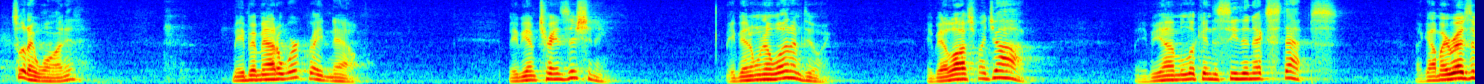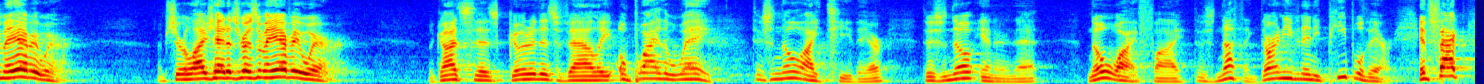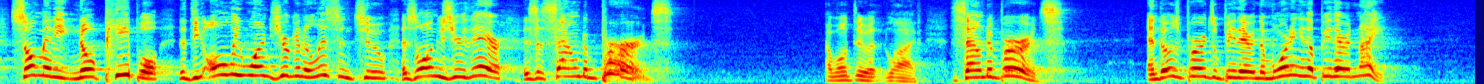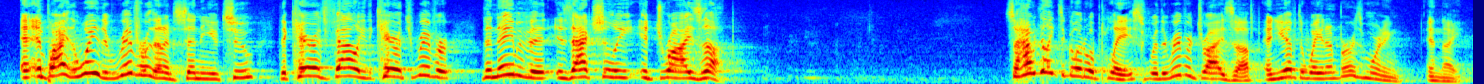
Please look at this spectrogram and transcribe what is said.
That's what I wanted. Maybe I'm out of work right now. Maybe I'm transitioning. Maybe I don't know what I'm doing. Maybe I lost my job. Maybe I'm looking to see the next steps. I got my resume everywhere. I'm sure Elijah had his resume everywhere. But God says, go to this valley. Oh, by the way, there's no IT there, there's no internet, no Wi Fi, there's nothing. There aren't even any people there. In fact, so many no people that the only ones you're going to listen to as long as you're there is the sound of birds. I won't do it live. The sound of birds. And those birds will be there in the morning and they'll be there at night. And, and by the way, the river that I'm sending you to, the Kerith Valley, the Kerith River, the name of it is actually It Dries Up. So, how would you like to go to a place where the river dries up and you have to wait on birds morning and night?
